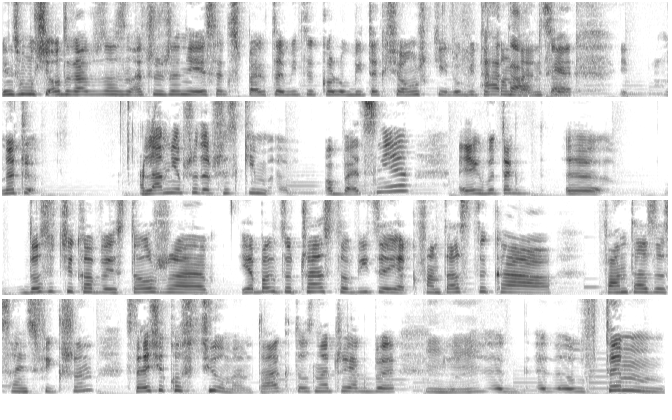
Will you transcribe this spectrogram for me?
więc musi od razu zaznaczyć, że nie jest ekspertem i tylko lubi te książki, lubi te A, tak, konwencje. Tak, tak. Znaczy, dla mnie przede wszystkim obecnie, jakby tak. Yy, dosyć ciekawe jest to, że ja bardzo często widzę, jak fantastyka fantasy science fiction staje się kostiumem, tak? To znaczy jakby mhm. w tym,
